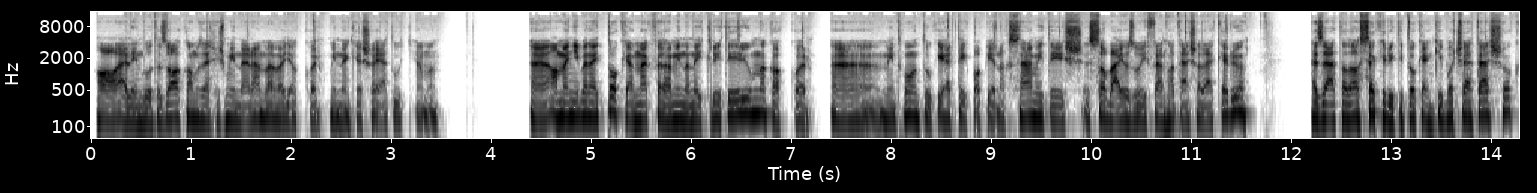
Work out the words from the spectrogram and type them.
ha elindult az alkalmazás, és minden rendben vagy, akkor mindenki a saját útján van. Amennyiben egy token megfelel minden egy kritériumnak, akkor, mint mondtuk, értékpapírnak számít, és szabályozói fennhatás alá kerül. Ezáltal a security token kibocsátások,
